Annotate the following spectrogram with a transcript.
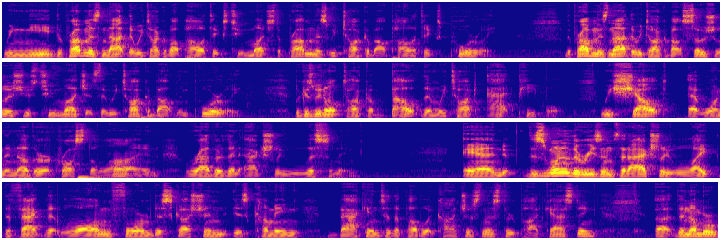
We need the problem is not that we talk about politics too much. The problem is we talk about politics poorly. The problem is not that we talk about social issues too much, it's that we talk about them poorly. Because we don't talk about them, we talk at people. We shout at one another across the line rather than actually listening and this is one of the reasons that I actually like the fact that long form discussion is coming back into the public consciousness through podcasting. Uh, the number,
